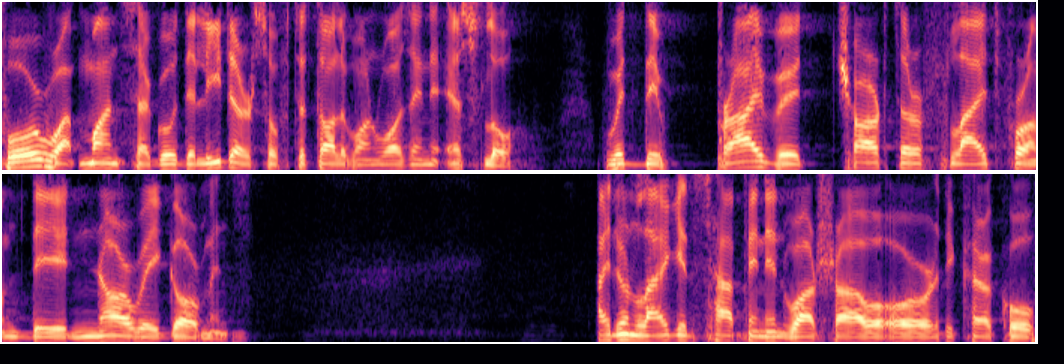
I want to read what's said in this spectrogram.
four months ago the leaders of the Taliban was in Oslo with the private charter flight from the Norway government. I don't like it's happening in Warsaw or the Krakow.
